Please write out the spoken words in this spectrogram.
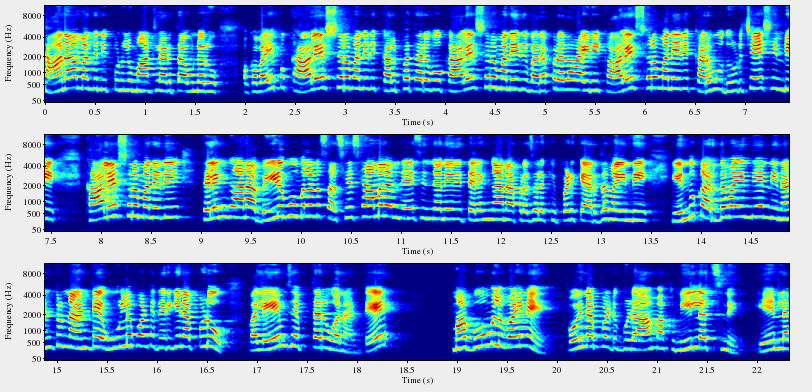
చాలా మంది నిపుణులు మాట్లాడుతూ ఉన్నారు. ఒకవైపు కాళేశ్వరం అనేది కల్పతరువు కాళేశ్వరం అనేది వరప్రదాయిని కాళేశ్వరం అనేది కరువు దూడిచేసింది. కాళేశ్వరం అనేది తెలంగాణ బీడు భూములను సస్యశ్యామలం చేసింది అనేది తెలంగాణ ప్రజలకు ఇప్పటికీ అర్థమైంది. ఎందుకు అర్థమైంది అని నేను అంటున్నా అంటే ఊళ్ళ పంట తిరిగినప్పుడు వాళ్ళు ఏం చెప్తారు అని అంటే మా భూములు పోయినాయి. పోయినప్పటికి కూడా మాకు నీళ్ళు వచ్చినాయి ఏంలా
